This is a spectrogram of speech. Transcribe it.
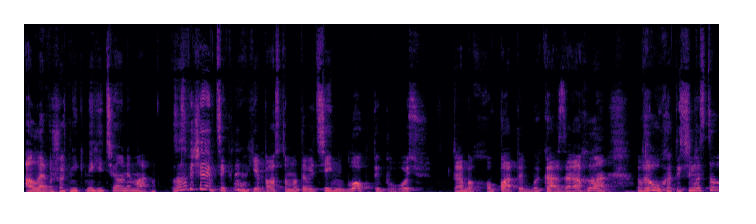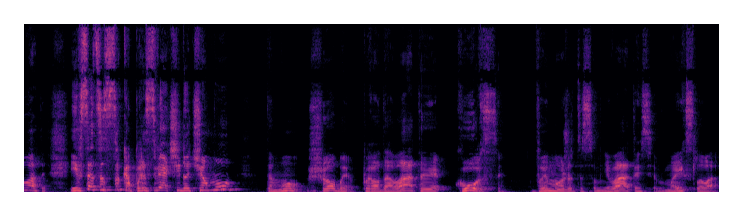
Але в жодній книгі цього немає. Зазвичай в цих книгах є просто мотиваційний блок, типу, ось треба хопати бика за рога, рухатись, інвестувати. І все це, сука, присвячено чому? Тому, щоби продавати курси. Ви можете сумніватися в моїх словах.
